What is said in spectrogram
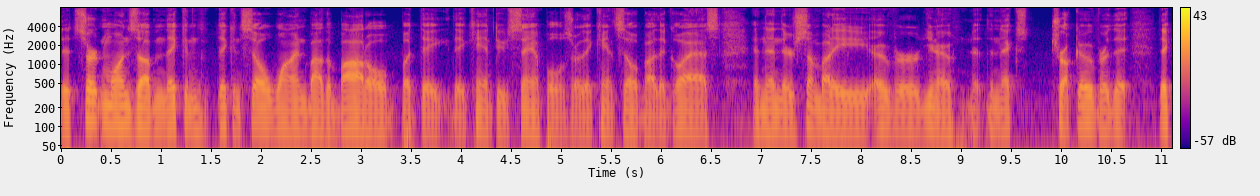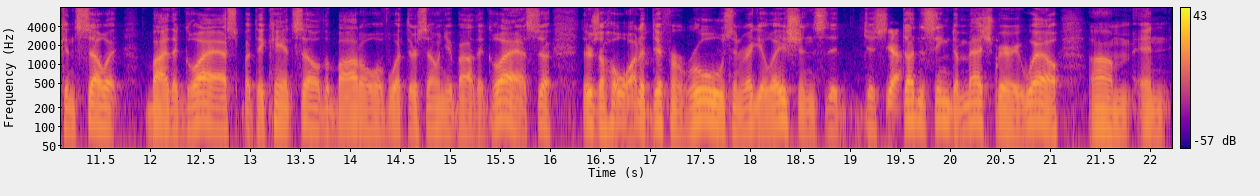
that certain ones of them they can they can sell wine by the bottle, but they they can't do samples or they can't sell it by the glass, and then there's somebody over you know the next truck over that that can sell it by the glass, but they can't sell the bottle of what they're selling you by the glass. So there's a whole lot of different rules and regulations that just yeah. doesn't seem to mesh very well. Um, and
